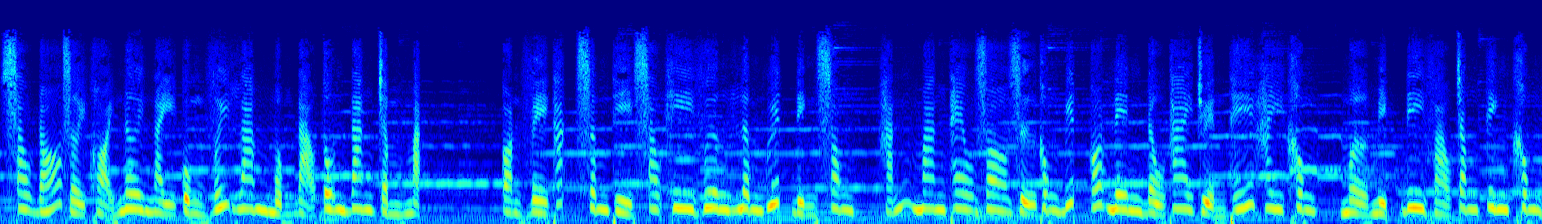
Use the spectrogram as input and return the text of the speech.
sau đó rời khỏi nơi này cùng với Lam Mộng Đạo Tôn đang trầm mặc. Còn về Thác Sâm thì sau khi Vương Lâm quyết định xong, hắn mang theo do dự không biết có nên đầu thai chuyển thế hay không, mở mịt đi vào trong tinh không.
